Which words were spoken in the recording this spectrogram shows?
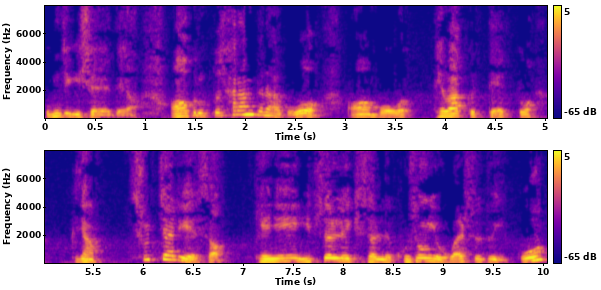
움직이셔야 돼요. 어 그리고 또 사람들하고 어 뭐 대화 끝에 또 그냥 술자리에서 괜히 입설레 기설레 고성이 오갈 수도 있고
